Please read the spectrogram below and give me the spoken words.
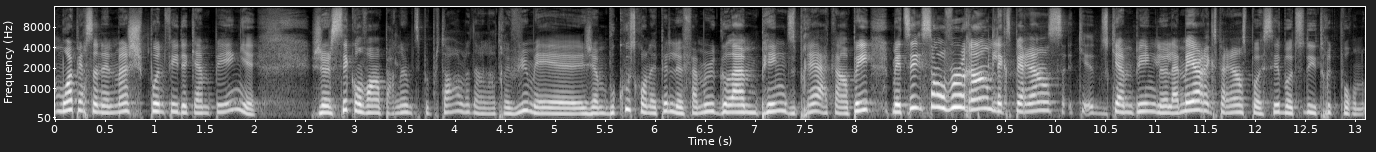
moi personnellement, je suis pas une fille de camping. Je sais qu'on va en parler un petit peu plus tard là, dans l'entrevue, mais euh, j'aime beaucoup ce qu'on appelle le fameux glamping du prêt à camper. Mais tu sais, si on veut rendre l'expérience du camping là, la meilleure expérience possible, as-tu des trucs pour nous?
